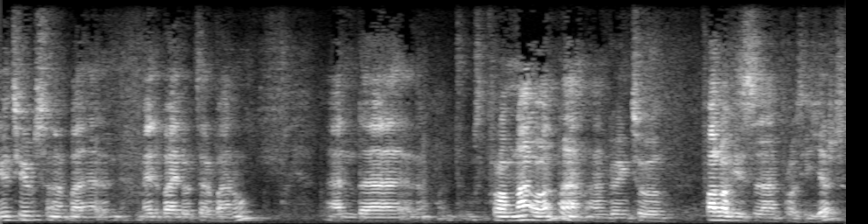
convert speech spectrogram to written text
YouTubes uh, by, made by Dr. Banu. And uh, from now on, I'm, I'm, going to follow his uh, procedures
